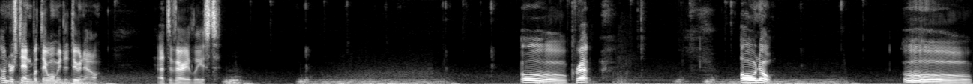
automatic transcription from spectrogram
understand what they want me to do now. At the very least. Oh, crap. Oh, no. Oh.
